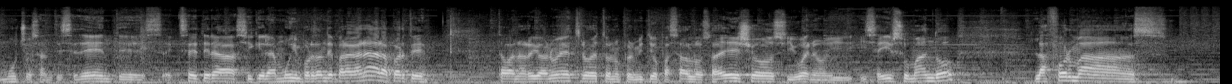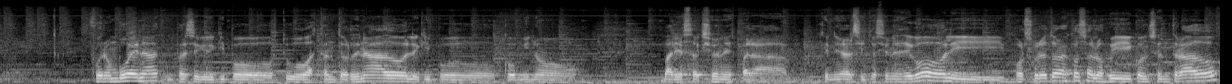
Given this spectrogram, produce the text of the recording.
muchos antecedentes, etcétera. Así que era muy importante para ganar. Aparte, estaban arriba nuestro, esto nos permitió pasarlos a ellos y bueno, y seguir sumando. Las formas fueron buenas, me parece que el equipo estuvo bastante ordenado, el equipo combinó varias acciones para generar situaciones de gol y por sobre todas las cosas los vi concentrados.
